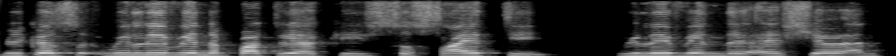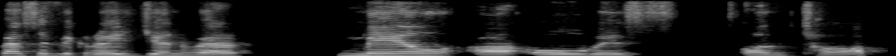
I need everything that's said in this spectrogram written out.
Because we live in a patriarchy society. We live in the asia and pacific region where male are always on top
